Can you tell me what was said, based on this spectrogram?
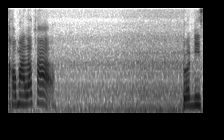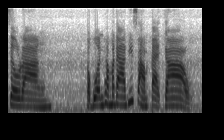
เข้ามาแล้วค่ะ รถดีเซลราง ขบวนธรรมดาที่ 389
